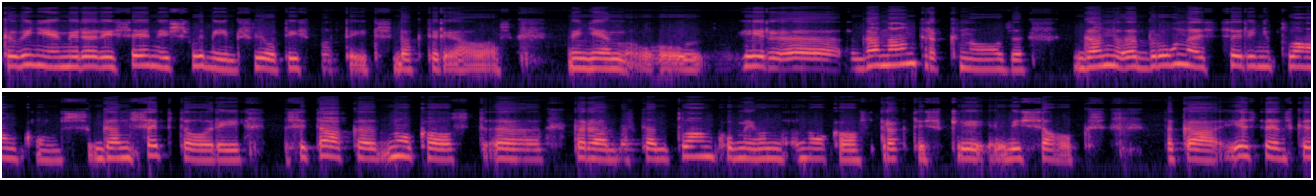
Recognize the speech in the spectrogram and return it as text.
ka viņiem ir arī sēnīšu slimības ļoti izplatītas bakteriālās. Viņiem uh, ir uh, gan antraknoze, gan uh, brūnais ceriņu plankums, gan septorija. Tas ir tā, ka nokalst, uh, parādās tādi plankumi un nokalst praktiski viss augs. Tā kā iespējams, ka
